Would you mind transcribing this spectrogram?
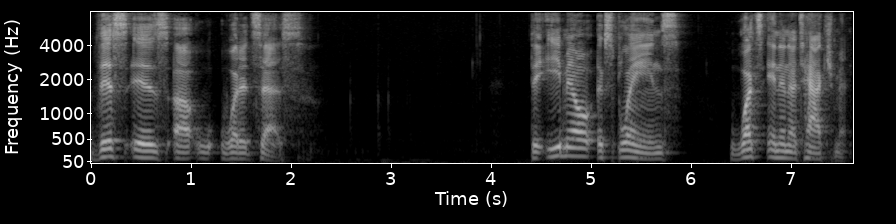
this is uh, what it says. The email explains what's in an attachment.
